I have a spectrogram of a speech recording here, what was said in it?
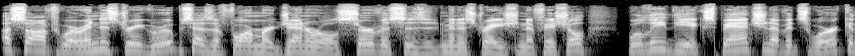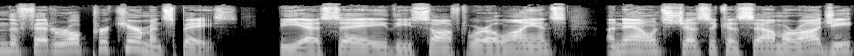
A software industry group says a former General Services Administration official will lead the expansion of its work in the federal procurement space. BSA, the Software Alliance, announced Jessica Salmoiraghi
